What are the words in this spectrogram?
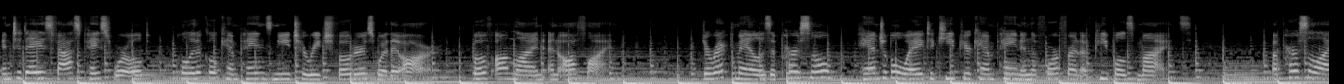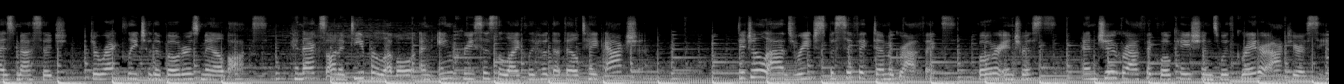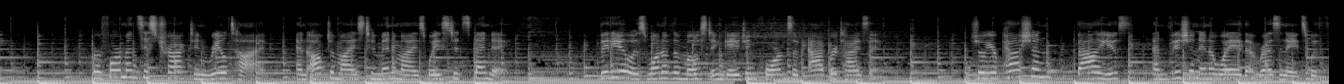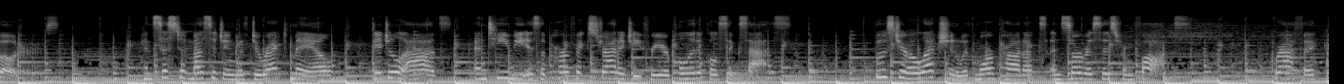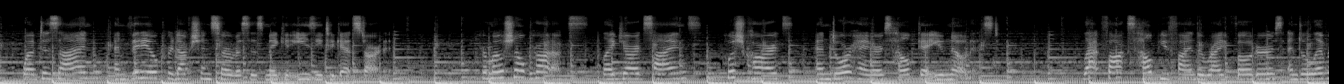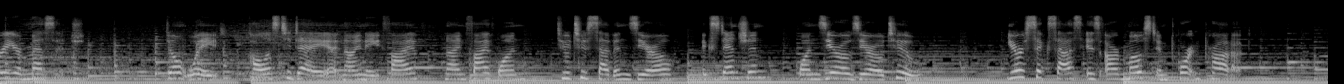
In today's fast paced world, political campaigns need to reach voters where they are, both online and offline. Direct mail is a personal, tangible way to keep your campaign in the forefront of people's minds. A personalized message, directly to the voter's mailbox, connects on a deeper level and increases the likelihood that they'll take action. Digital ads reach specific demographics, voter interests, and geographic locations with greater accuracy. Performance is tracked in real time and optimized to minimize wasted spending. Video is one of the most engaging forms of advertising. Show your passion, values, and vision in a way that resonates with voters. Consistent messaging with direct mail, digital ads, and TV is the perfect strategy for your political success. Boost your election with more products and services from Fox. Graphic, web design, and video production services make it easy to get started. Promotional products like yard signs, push cards, and door hangers help get you noticed. Let Fox help you find the right voters and deliver your message. Don't wait. Call us today at 985 951 2270, extension 1002. Your success is our most important product.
